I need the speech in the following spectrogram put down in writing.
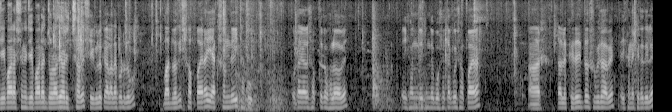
যে পায়রার সঙ্গে যে পায়রার জোড়া দেওয়ার ইচ্ছা হবে সেগুলোকে আলাদা করে দেবো। বাদ বাকি সব পায়রাই একসঙ্গেই থাকুক। ওটাই আরও সব থেকে ভালো হবে। এইখান এইখান দিয়ে বসে থাকবে সব পায়রা। আর তাহলে খেতে দিতেও সুবিধা হবে এইখানে খেতে দিলে।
